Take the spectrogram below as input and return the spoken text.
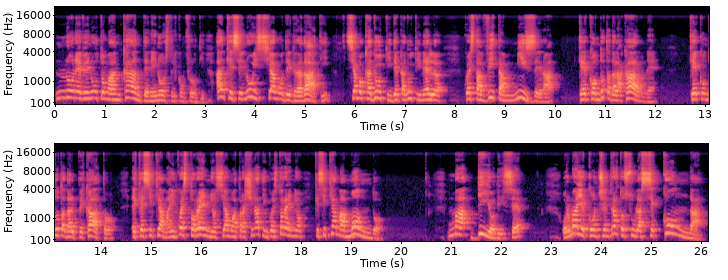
non è venuto mancante nei nostri confronti, anche se noi siamo degradati, siamo caduti, decaduti in questa vita misera che è condotta dalla carne, che è condotta dal peccato e che si chiama, in questo regno siamo attrascinati in questo regno che si chiama mondo. Ma Dio disse, ormai è concentrato sulla seconda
